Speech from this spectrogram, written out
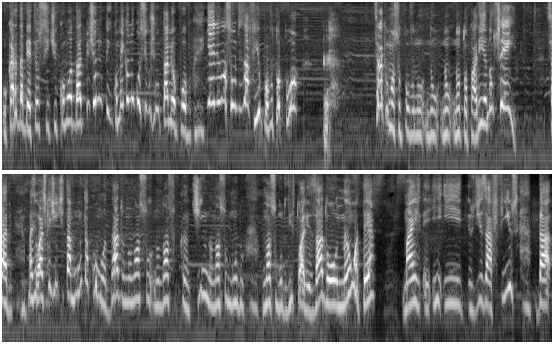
O cara da Betel se sentiu incomodado. Bicho, eu não tenho, como é que eu não consigo juntar meu povo? E aí ele lançou um desafio, o povo topou. Será que o nosso povo não, não, não, não toparia? Não sei. Sabe? Mas eu acho que a gente está muito acomodado no nosso, no nosso cantinho, no nosso mundo, no nosso mundo virtualizado, ou não até. Mas e, e os desafios da,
